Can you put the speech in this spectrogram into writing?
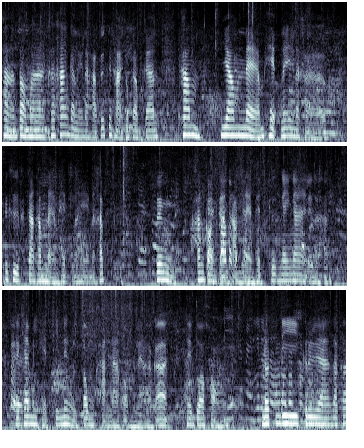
ฐานต่อมาข้างๆกันเลยนะครับ ก็คือฐานเกี่ยวกับการทำยำแหนมเห็ดนั่นเองนะครับ ก็คือการทำแหนมเห็ดนั่นเองนะครับ ซึ่งขั้นตอนการทำแหนมเห็ดคือง่าย ๆเลยนะครับแค่แค่มีเห็ดที่นึ่งหรือต้มคั้นน้ำออกหมดแล้ว แล้วก็ในตัวของรสดีเกลือแล้วก็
